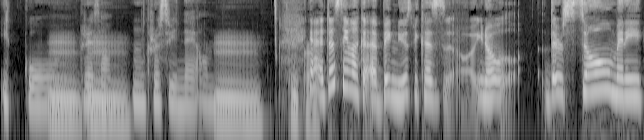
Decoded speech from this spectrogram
있고 음, 그래서 음. 음, 그럴 수 있네요. 음. 그러니까. Yeah, it does seem like a, a big news because uh, you know there's so many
